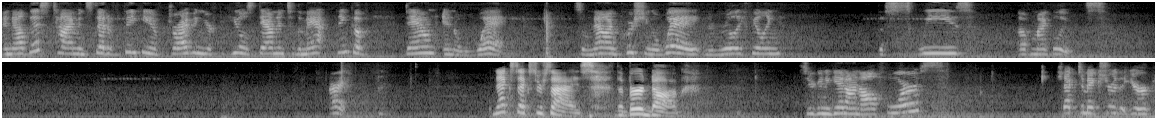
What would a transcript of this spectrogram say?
And now this time, instead of thinking of driving your heels down into the mat, think of down and away. So now I'm pushing away and I'm really feeling the squeeze of my glutes. All right. Next exercise, the bird dog. So you're going to get on all fours. Check to make sure that your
